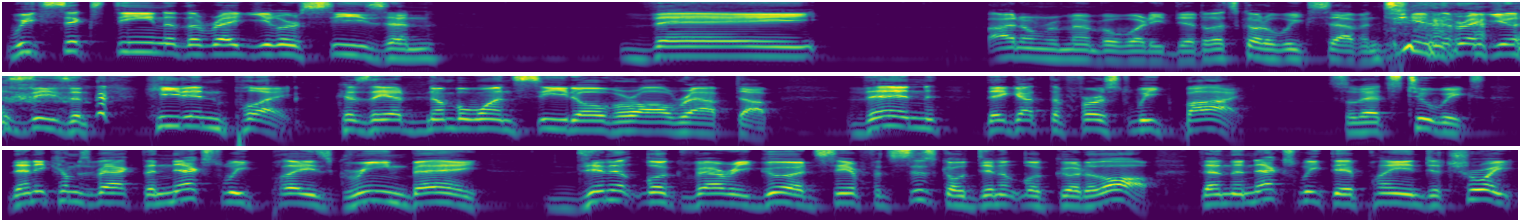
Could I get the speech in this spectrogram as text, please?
Week 16 of the regular season, they. I don't remember what he did. Let's go to week 17 of the regular season. He didn't play because they had number one seed overall wrapped up. Then they got the first week bye. So that's two weeks. Then he comes back the next week, plays Green Bay, didn't look very good. San Francisco didn't look good at all. Then the next week they're playing Detroit.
